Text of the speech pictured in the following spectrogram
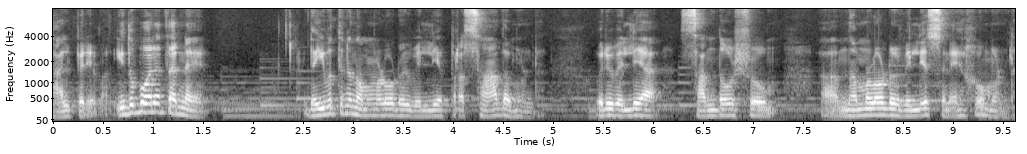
താല്പര്യമാണ്. ഇതുപോലെ തന്നെ ദൈവത്തിന് നമ്മളോടൊരു വലിയ പ്രസാദമുണ്ട് ഒരു വലിയ സന്തോഷവും നമ്മളോടൊരു വലിയ സ്നേഹവുമുണ്ട്.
